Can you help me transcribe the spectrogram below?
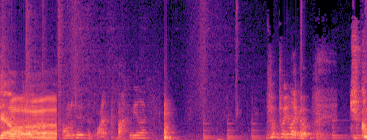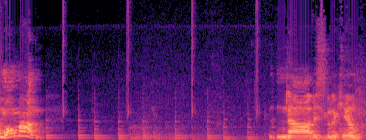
Oh, I want to do the back of your leg. Put your leg up. just come on, man! Nah, this is gonna kill.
